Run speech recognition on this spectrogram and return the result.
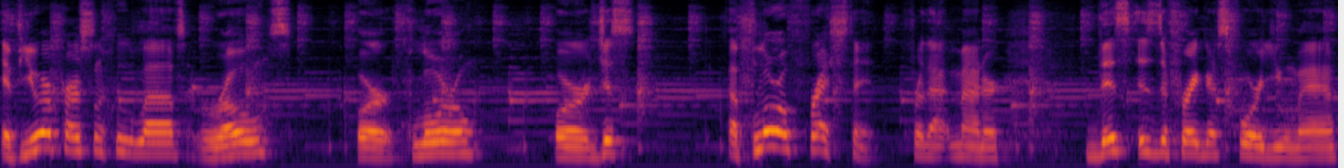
If you're a person who loves rose or floral or just a floral fresh scent for that matter, this is the fragrance for you, man.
